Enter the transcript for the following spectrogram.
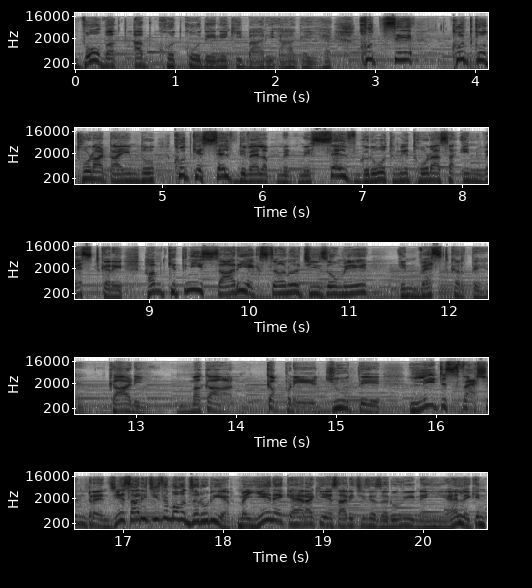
वो वक्त अब खुद को देने की बारी आ गई है। खुद से, खुद को थोड़ा टाइम दो, खुद के सेल्फ डेवलपमेंट में सेल्फ ग्रोथ में थोड़ा सा इन्वेस्ट करें। हम कितनी सारी एक्सटर्नल चीज़ों में इन्वेस्ट करते हैं। गाड़ी, मकान कपड़े, जूते लेटेस्ट फ़ैशन ट्रेंड्स ये सारी चीज़ें बहुत ज़रूरी है। मैं ये नहीं कह रहा कि ये सारी चीज़ें ज़रूरी नहीं है, लेकिन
